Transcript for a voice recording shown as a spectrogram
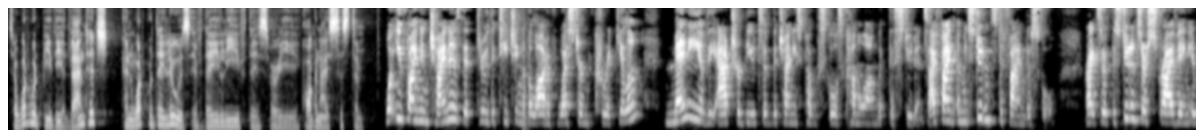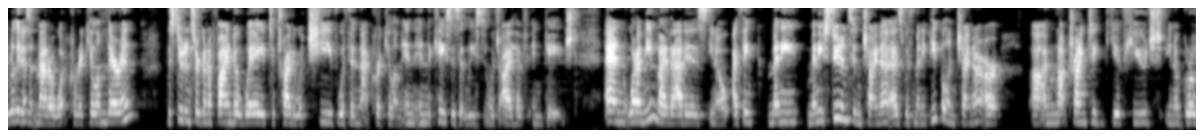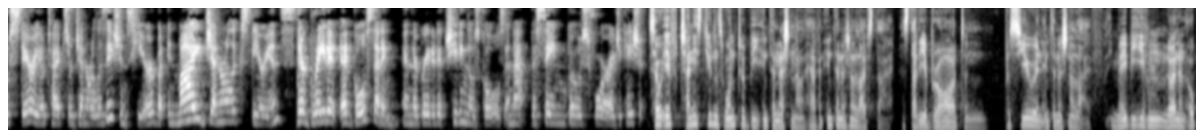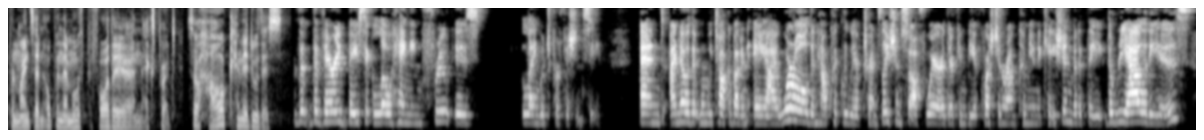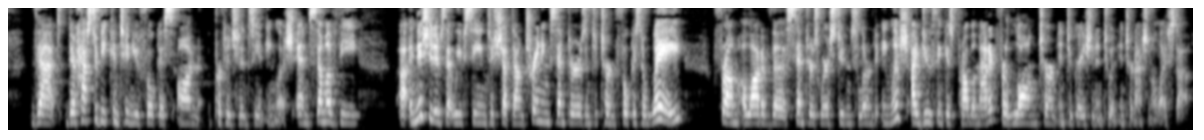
so what would be the advantage and what would they lose if they leave this very organized system? What you find in China is that through the teaching of a lot of Western curriculum, many of the attributes of the Chinese public schools come along with the students. I find, I mean, students define the school, right? So if the students are striving, it really doesn't matter what curriculum they're in. The students are going to find a way to try to achieve within that curriculum in, in the cases, at least in which I have engaged. And what I mean by that is, you know, I think many, many students in China, as with many people in China, are uh, I'm not trying to give huge, you know, gross stereotypes or generalizations here, but in my general experience, they're great at, at goal setting and they're great at achieving those goals. And that the same goes for education. So if Chinese students want to be international, have an international lifestyle, study abroad and pursue an international life, maybe even learn an open mindset and open their mouth before they're an expert. So how can they do this? The, the very basic low hanging fruit is language proficiency and I know that when we talk about an AI world and how quickly we have translation software, there can be a question around communication. But the, the reality is that there has to be continued focus on proficiency in English. And some of the uh, initiatives that we've seen to shut down training centers and to turn focus away from a lot of the centers where students learned English, I do think is problematic for long term integration into an international lifestyle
